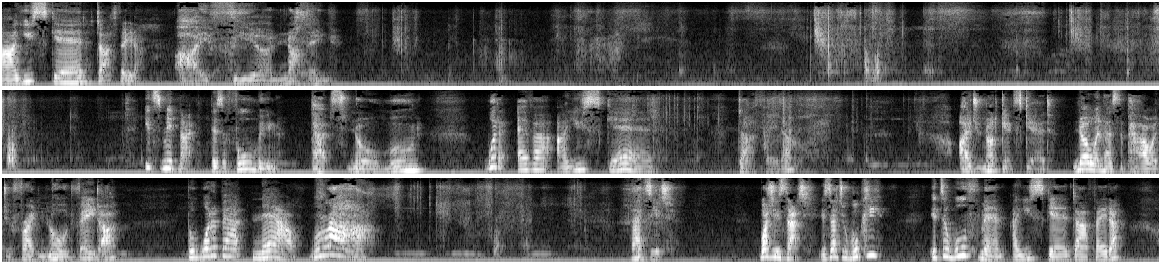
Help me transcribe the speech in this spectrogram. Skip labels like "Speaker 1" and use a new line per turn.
Are you scared, Darth Vader?
I fear nothing.
It's midnight. There's a full moon.
That's no moon.
Whatever are you scared, Darth Vader?
I do not get scared. No one has the power to frighten Lord Vader.
But what about now?
Rah! That's it. What is that? Is that a Wookiee?
It's a wolf man. Are you scared, Darth Vader?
